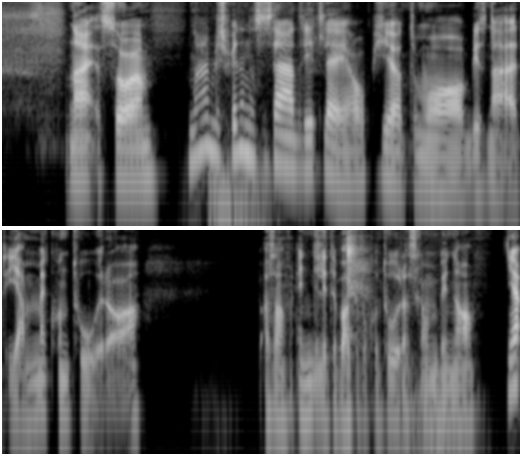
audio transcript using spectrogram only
Nei, så Nei, det blir spennende å se. Jeg er dritlei. Jeg håper ikke at det må bli sånn her hjemmekontor og Altså, endelig tilbake på kontoret, så skal man begynne å Ja,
